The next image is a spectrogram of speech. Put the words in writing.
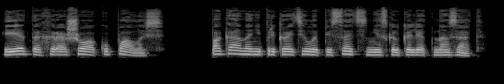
И это хорошо окупалось, пока она не прекратила писать несколько лет назад.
